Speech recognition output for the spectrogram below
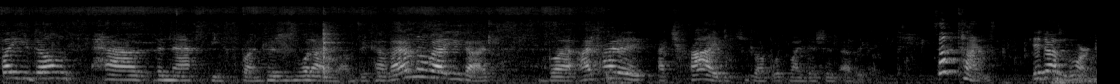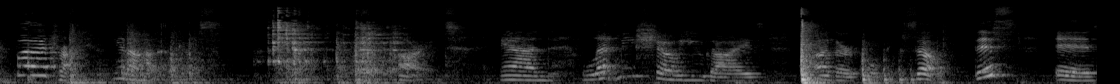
but you don't have the nasty sponge, which is what I love, because I don't know about you guys, but I try to, I try to keep up with my dishes every day. Sometimes it doesn't work, but I try. You know how that goes. All right, and let me show you guys other cool things. So this is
